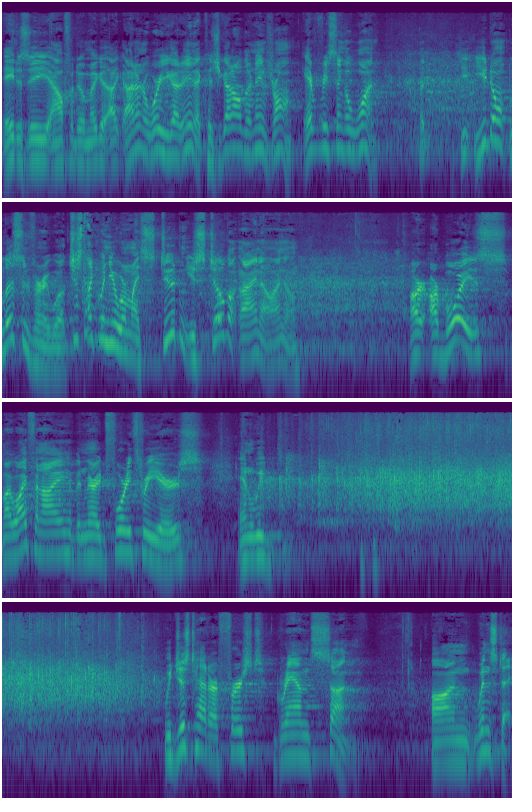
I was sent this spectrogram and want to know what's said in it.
A to Z, Alpha to Omega. I, I don't know where you got any of that because you got all their names wrong. Every single one. But you, you don't listen very well. Just like when you were my student, you still don't. I know, I know. Our, our boys, my wife and I have been married 43 years, and we. We just had our first grandson on Wednesday.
